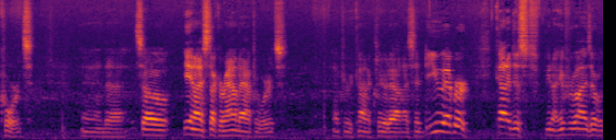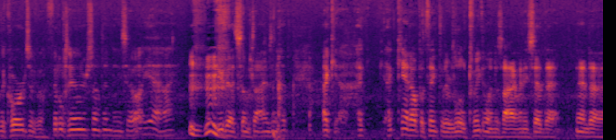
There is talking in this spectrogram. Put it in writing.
chords. And uh, so he and I stuck around afterwards, after we kind of cleared out. And I said, "Do you ever kind of just you know improvise over the chords of a fiddle tune or something?" And he said, "Oh yeah, I, I do that sometimes." And I, I, I, I can't help but think that there was a little twinkle in his eye when he said that. And uh,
